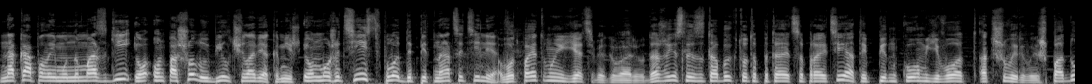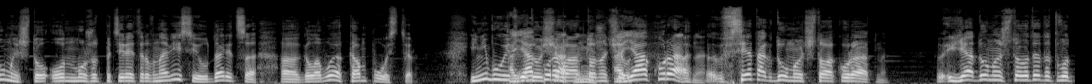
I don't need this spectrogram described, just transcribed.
накапала ему на мозги, и он, он пошел и убил человека, Миш. И он может сесть вплоть до 15 лет. Вот поэтому и я тебе говорю, даже если за тобой кто-то пытается пройти, а ты пинком его от- отшвыриваешь, подумай, что он может потерять равновесие и удариться а, головой о компостер. И не будет А я ведущего аккуратно, Антона Миш, а я аккуратно. А, Все так думают, что аккуратно. Я думаю, что вот этот вот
